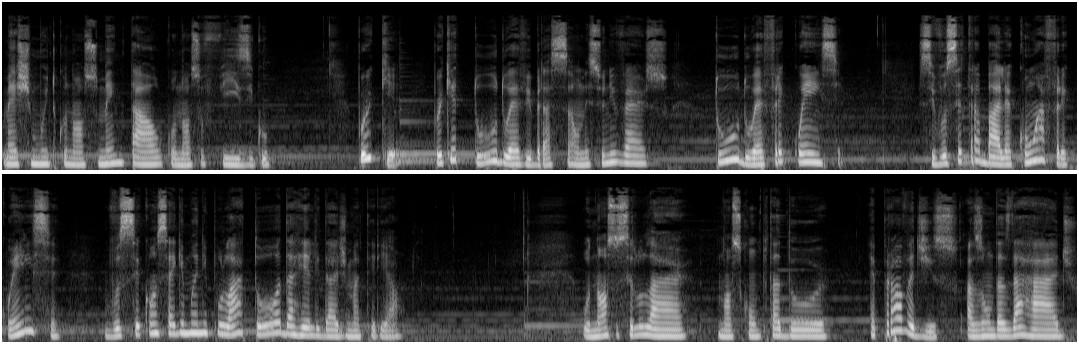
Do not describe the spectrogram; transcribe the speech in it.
mexe muito com o nosso mental, com o nosso físico. Por quê? Porque tudo é vibração nesse universo, tudo é frequência. Se você trabalha com a frequência, você consegue manipular toda a realidade material. O nosso celular, nosso computador, é prova disso, as ondas da rádio.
